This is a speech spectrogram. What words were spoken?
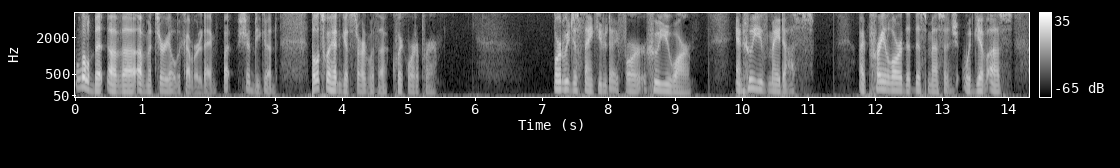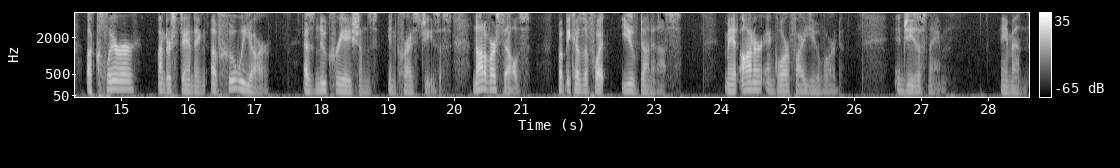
a little bit of, uh, of material to cover today, but should be good. But let's go ahead and get started with a quick word of prayer. Lord, we just thank you today for who you are and who you've made us. I pray, Lord, that this message would give us a clearer understanding of who we are as new creations in Christ Jesus, not of ourselves, but because of what you've done in us. May it honor and glorify you, Lord. In Jesus' name, amen.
